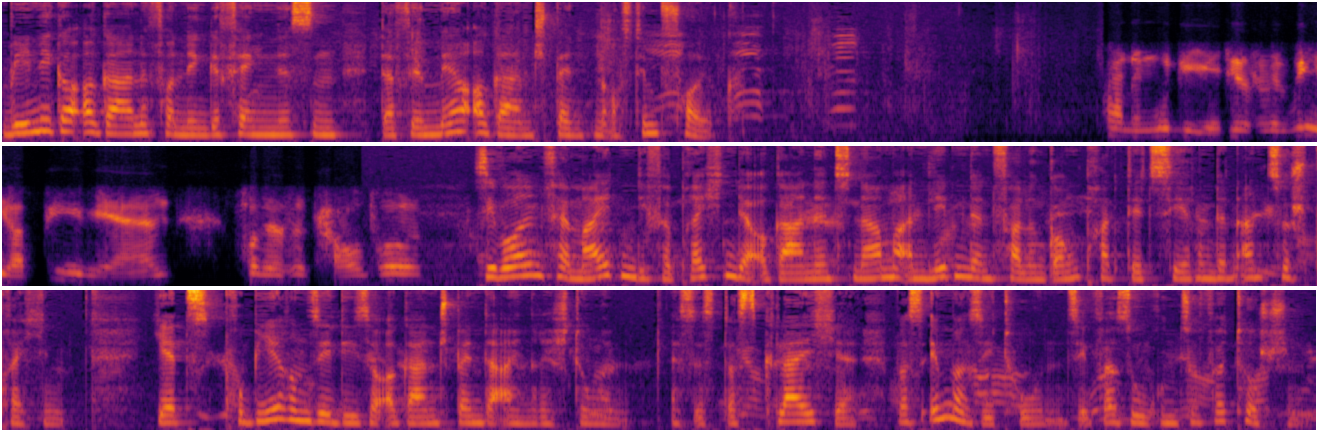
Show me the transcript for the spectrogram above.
Weniger Organe von den Gefängnissen, dafür mehr Organspenden aus dem Volk. Sie wollen vermeiden, die Verbrechen der Organentnahme an lebenden Falun Gong-Praktizierenden anzusprechen. Jetzt probieren sie diese Organspendeeinrichtungen. Es ist das Gleiche, was immer sie tun. Sie versuchen zu vertuschen.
